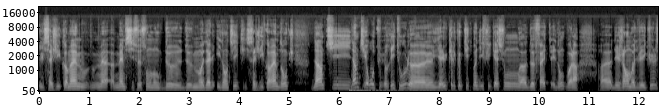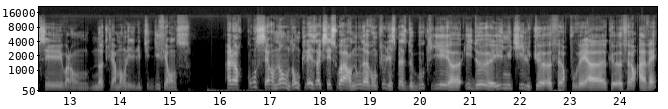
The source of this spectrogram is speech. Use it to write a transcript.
Il s'agit quand même, même si ce sont donc deux, modèles identiques, il s'agit quand même donc d'un petit, d'un petit retool. Euh, il y a eu quelques petites modifications euh, de fait, et donc voilà. déjà en mode véhicule, c'est voilà, on note clairement les petites différences. Alors concernant donc les accessoires, nous n'avons plus l'espèce de bouclier euh, hideux et inutile que Uffer pouvait, euh, que avait.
